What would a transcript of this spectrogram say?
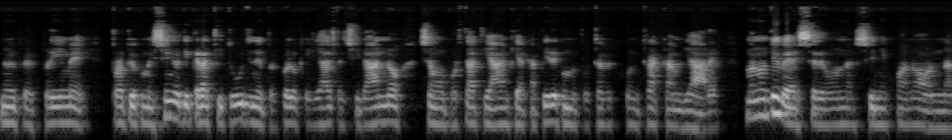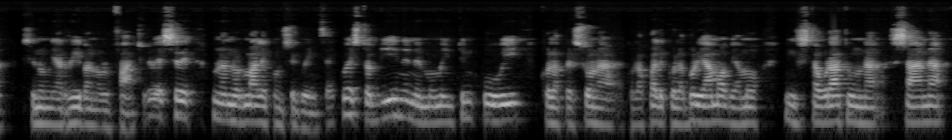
noi per prime, proprio come segno di gratitudine per quello che gli altri ci danno, siamo portati anche a capire come poter contraccambiare ma non deve essere un sine qua non, se non mi arriva non lo faccio, deve essere una normale conseguenza. E questo avviene nel momento in cui con la persona con la quale collaboriamo abbiamo instaurato una sana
